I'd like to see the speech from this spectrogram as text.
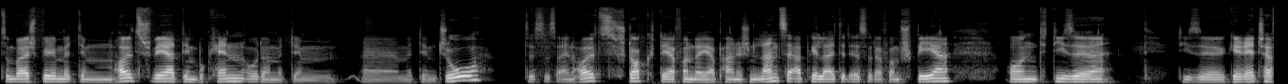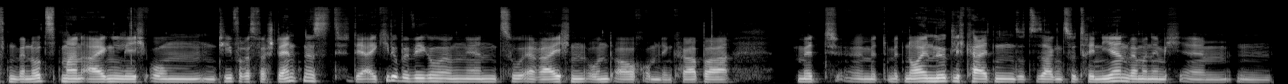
zum Beispiel mit dem Holzschwert, dem Buken oder mit dem, äh, mit dem Jo. Das ist ein Holzstock, der von der japanischen Lanze abgeleitet ist oder vom Speer. Und diese, diese Gerätschaften benutzt man eigentlich, um ein tieferes Verständnis der Aikido-Bewegungen zu erreichen und auch um den Körper mit, mit, mit neuen Möglichkeiten sozusagen zu trainieren. Wenn man nämlich ähm, ein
